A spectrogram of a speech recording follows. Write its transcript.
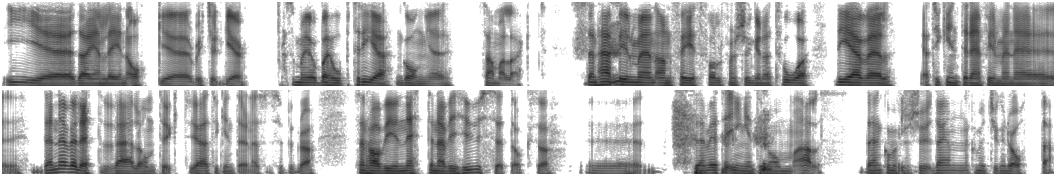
I eh, Diane Lane och Richard Gere. Som har jobbat ihop tre gånger sammanlagt. Den här Mm. filmen, Unfaithful från 2002, det är väl, jag tycker inte den filmen är, den är väl rätt väl omtyckt. Jag tycker inte den är så superbra. Sen har vi ju Nätterna vid huset också. Eh, den vet jag ingenting om alls. Den tju- den kommer 2008.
